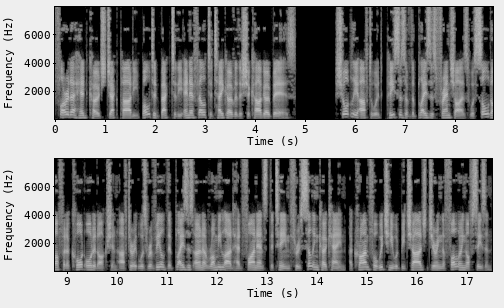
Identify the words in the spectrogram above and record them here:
Florida head coach Jack Pardee bolted back to the NFL to take over the Chicago Bears. Shortly afterward, pieces of the Blazers franchise were sold off at a court-ordered auction after it was revealed that Blazers owner Rommie Loudd had financed the team through selling cocaine, a crime for which he would be charged during the following offseason.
